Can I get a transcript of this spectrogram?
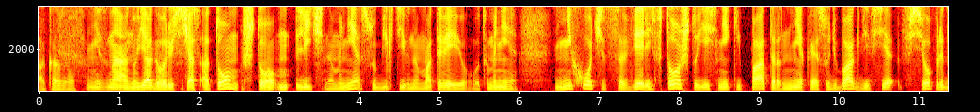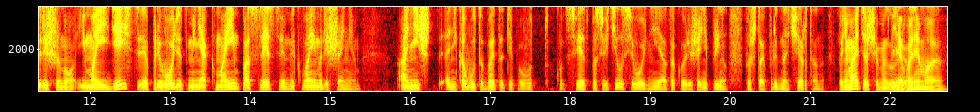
оказался? Не знаю, но я говорю сейчас о том, что лично мне, субъективно, Матвею, вот мне, не хочется верить в то, что есть некий паттерн, некая судьба, где все, все предрешено, и мои действия приводят меня к моим последствиям и к моим решениям. Они, они как будто бы это, типа, вот, вот свет посветил сегодня, я такое решение принял, потому что так предначертано. Понимаете, о чем я говорю? Я понимаю.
